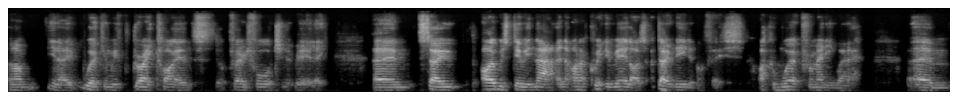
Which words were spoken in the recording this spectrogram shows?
and I'm you know working with great clients. Very fortunate, really. Um, so I was doing that, and, and I quickly realised I don't need an office. I can work from anywhere. Um,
